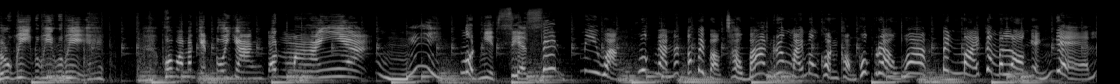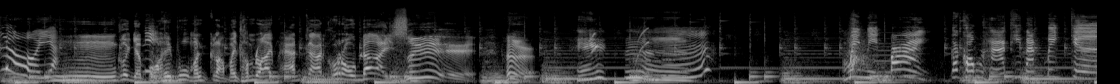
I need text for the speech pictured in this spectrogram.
ลูกพี่ลูกพี่ลูกพี่ พวกมันมาเก็บตัวอย่างต้นไม้อะอืมหงุดหงิดเสียเส้น มีหวังพวกนั้นน่ะต้องไปบอกชาวบ้านเรื่องไม้มงคลของพวกเราว่า เป็นไม้กำมะลองแง่แง่ๆเลยอะ อืมก็อย่าปล่อยให้พวกมันกลับไปทำลายแผนการของเราได้สิฮะฮะอืมไม่มีป้าย ก็คงหาที่นัดไม่เจอ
